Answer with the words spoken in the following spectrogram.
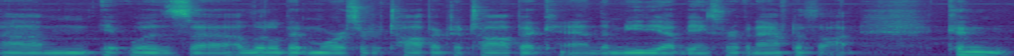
um, it was uh, a little bit more sort of topic to topic and the media being sort of an afterthought. Can,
